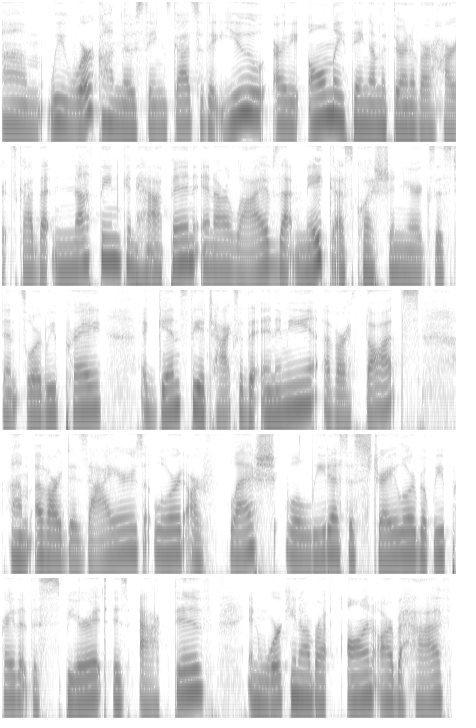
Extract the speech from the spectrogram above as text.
um, we work on those things, God, so that you are the only thing on the throne of our hearts, God, that nothing can happen in our lives that make us question your existence. Lord, we pray against the attacks of the enemy, of our thoughts, um, of our desires. Lord, our flesh will lead us astray, Lord, but we pray that the Spirit is active and working on, on our behalf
